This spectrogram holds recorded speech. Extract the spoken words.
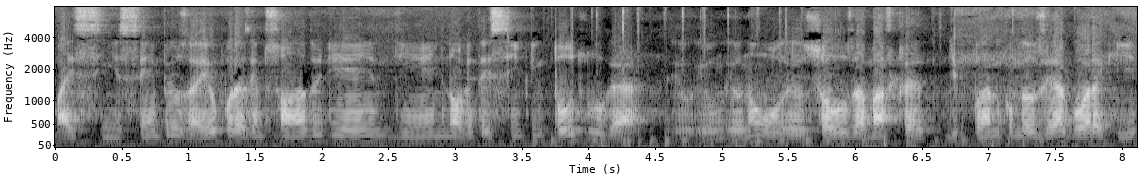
mas sim, sempre usar. Eu, por exemplo, só ando de, N, de N95 em todo lugar. Eu, eu, eu, não, eu só uso a máscara de pano como eu usei agora aqui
